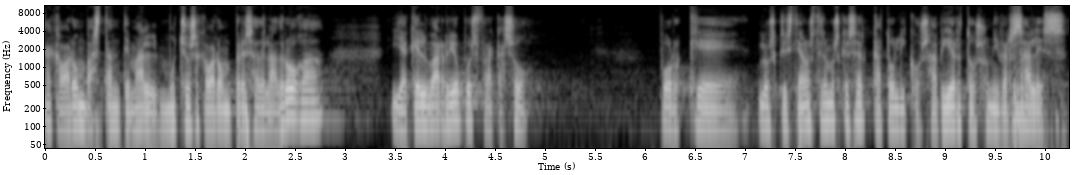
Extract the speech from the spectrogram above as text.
acabaron bastante mal. Muchos acabaron presa de la droga y aquel barrio pues fracasó. Porque los cristianos tenemos que ser católicos, abiertos, universales.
